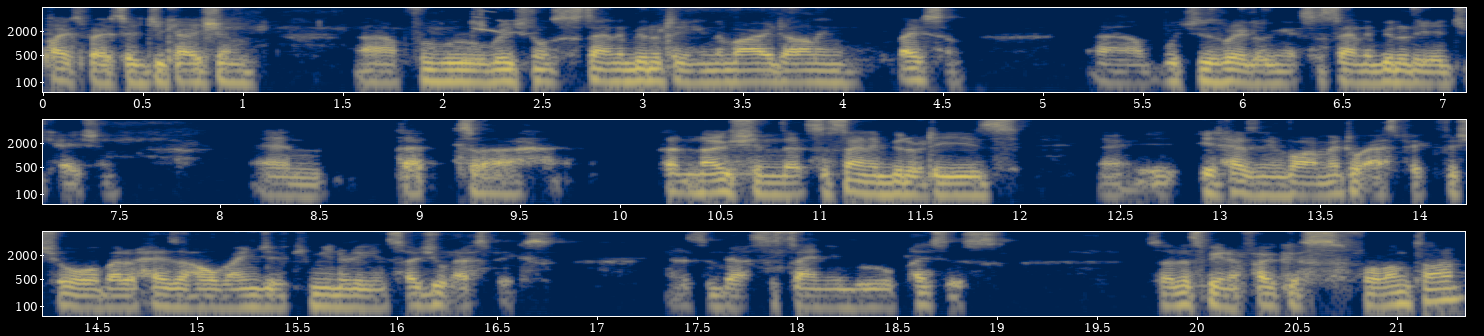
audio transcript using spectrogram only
place-based education uh, for rural regional sustainability in the Murray-Darling Basin, uh, which is really looking at sustainability education, and that uh, that notion that sustainability is know, it, it, has an environmental aspect for sure, but it has a whole range of community and social aspects, and it's about sustaining rural places. So that's been a focus for a long time,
